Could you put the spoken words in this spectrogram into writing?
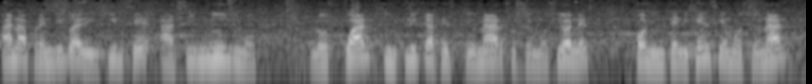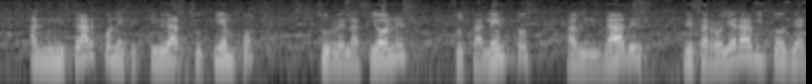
han aprendido a dirigirse a sí mismos, lo cual implica gestionar sus emociones con inteligencia emocional, administrar con efectividad su tiempo, sus relaciones, sus talentos, habilidades, desarrollar hábitos de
